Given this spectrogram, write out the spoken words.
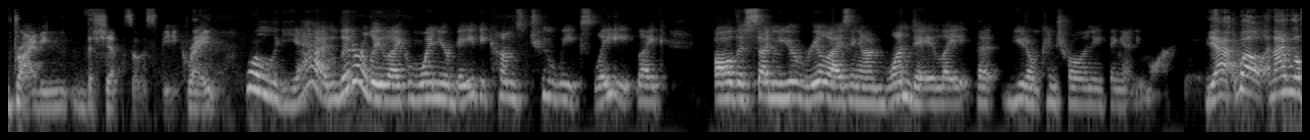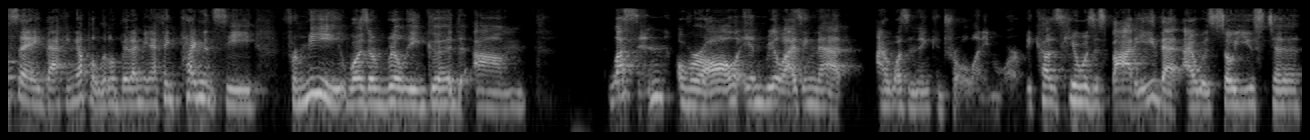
driving the ship, so to speak, right? Well, yeah, literally, like when your baby comes two weeks late, like all of a sudden you're realizing on one day late that you don't control anything anymore. Yeah, well, and I will say, backing up a little bit, I mean, I think pregnancy for me was a really good um, lesson overall in realizing that I wasn't in control anymore because here was this body that I was so used to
